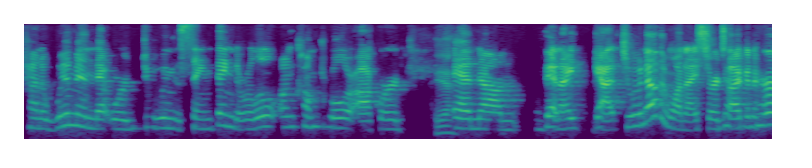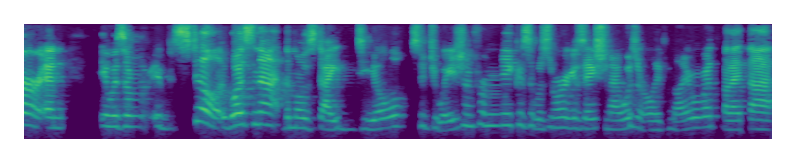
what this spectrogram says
kind of women that were doing the same thing. They were a little uncomfortable or awkward. Yeah. And um, then I got to another one. I started talking to her, and it was a it still it was not the most ideal situation for me because it was an organization I wasn't really familiar with, but I thought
